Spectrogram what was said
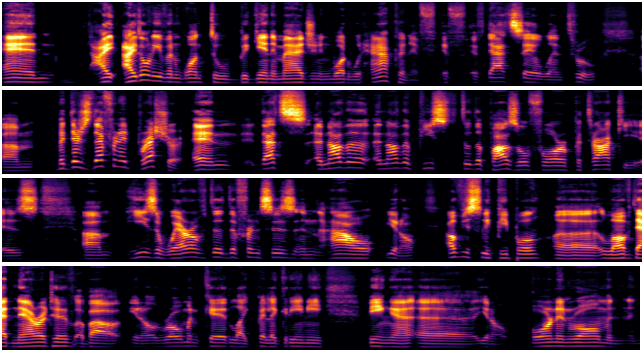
And I, I don't even want to begin imagining what would happen if if if that sale went through. Um, but there's definite pressure and that's another another piece to the puzzle for Petrachi is um, he's aware of the differences and how you know obviously people uh, love that narrative about you know Roman kid like Pellegrini being a, a you know born in Rome and, and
